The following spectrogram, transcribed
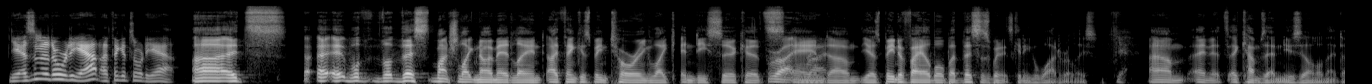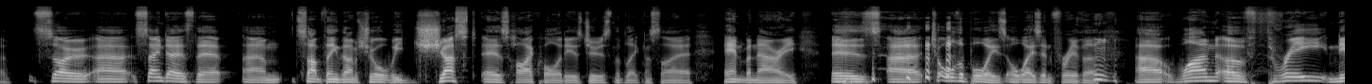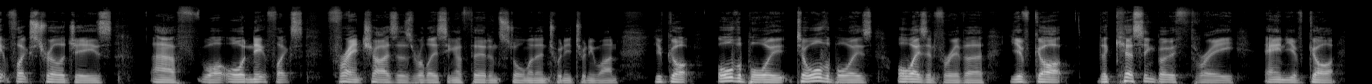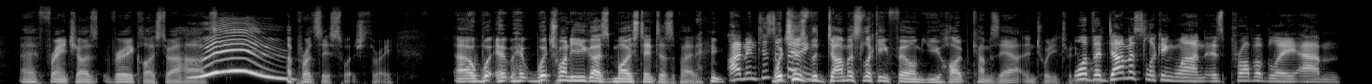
Yeah, isn't it already out? I think it's already out. Uh, it's uh, it, well, th- this much like Nomadland, I think has been touring like indie circuits, Right, and right. um, yeah, it's been available, but this is when it's getting a wide release. Yeah. um, and it, it comes out in New Zealand on that day. So uh, same day as that, um, something that I'm sure will be just as high quality as Judas and the Black Messiah and Minari is uh, to all the boys, always and forever. Uh, one of three Netflix trilogies uh, well, or Netflix franchises releasing a third installment in 2021. You've got all the boy to all the boys, always and forever. You've got the Kissing Booth three, and you've got a franchise very close to our hearts, Woo! a Princess Switch three. Uh, wh- which one are you guys most anticipating? I'm anticipating. Which is the dumbest looking film you hope comes out in 2021? well, the dumbest looking one is probably um,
